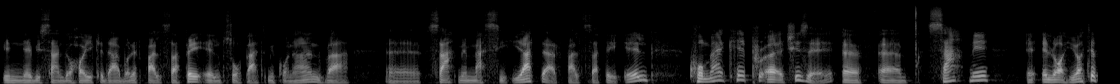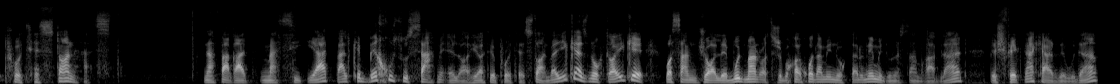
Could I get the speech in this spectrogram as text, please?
این نویسنده هایی که درباره فلسفه علم صحبت می‌کنن و سهم مسیحیت در فلسفه علم کمک چیزه سهم الهیات پروتستان هست. نه فقط مسیحیت بلکه به خصوص سهم الهیات پروتستان. و یکی از نکتهایی که واسم جالب بود من راستش بخوای خودم این نکته رو نمی‌دونستم قبلا بهش فکر نکرده بودم.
